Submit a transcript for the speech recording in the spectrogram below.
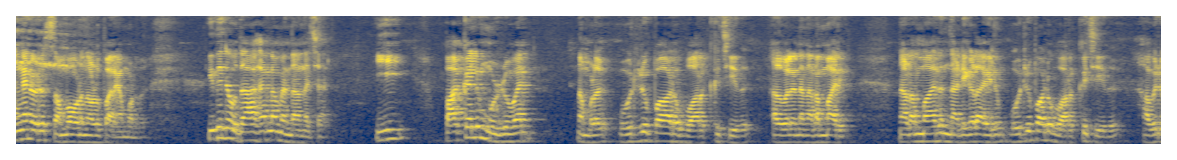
അങ്ങനെ ഒരു സംഭവമാണ് നമ്മൾ പറയാൻ പോണത്. ഇതിന്റെ ഉദാഹരണം എന്താണെന്ന് വെച്ചാൽ ഈ പകൽ മുഴുവൻ നമ്മൾ ഒരുപാട് വർക്ക് ചെയ്ത് അതുപോലെ തന്നെ നടന്മാർ നടന്മാരും നടികളായാലും ഒരുപാട് വർക്ക് ചെയ്ത് അവർ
